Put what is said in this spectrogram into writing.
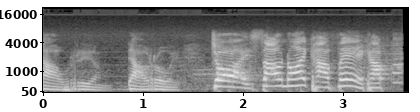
ดาวเรือง ดาวโรย จอยสาวน้อยคาเฟ่ครับขอบ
